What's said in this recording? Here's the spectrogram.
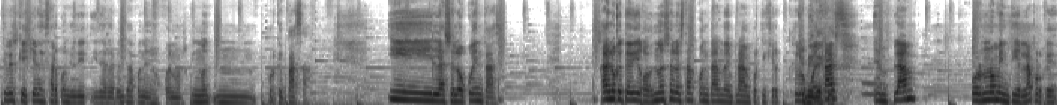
crees que quieres estar con Judith y de repente la pones los cuernos, no, mm, porque pasa. Y la se lo cuentas. ¿Sabes lo que te digo? No se lo estás contando en plan porque quiero, se lo cuentas en plan por no mentirla, porque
